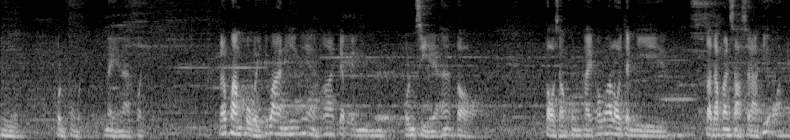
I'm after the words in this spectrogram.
อืมคนป่วยในอนาคต แล้วความป่วยที่ว่านี้เนี่ยก็จะเป็นผลเสียต่อต่อสังคมไทย เพราะว่าเราจะมีสถาบันศาสนาที่อ่อนแอ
